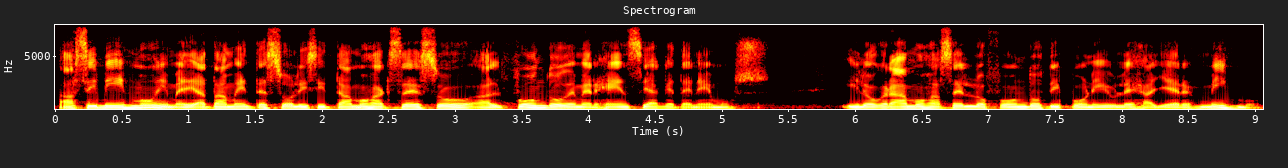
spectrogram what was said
Asimismo, inmediatamente solicitamos acceso al fondo de emergencia que tenemos y logramos hacer los fondos disponibles ayer mismo.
